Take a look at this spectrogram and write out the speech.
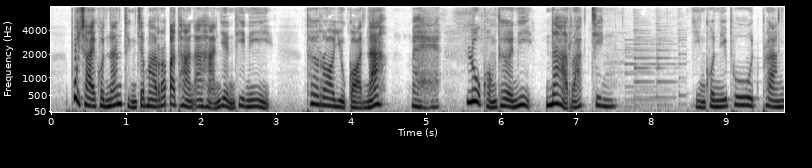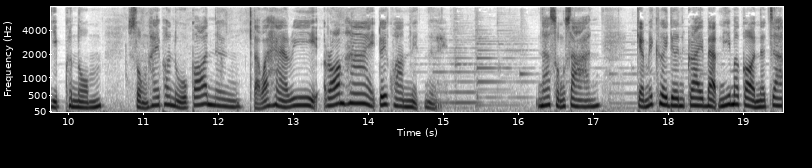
ำๆผู้ชายคนนั้นถึงจะมารับประทานอาหารเย็นที่นี่ เธอรออยู่ก่อนนะแหมลูกของเธอนี่น่ารักจริง หญิงคนนี้พูดพลางหยิบขนม ส่งให้พ่อหนูก้อนหนึ่งแต่ว่าแฮร์รี่ร้องไห้ด้วยความเหน็ดเหนื่อย น่าสงสาร แกไม่เคยเดินไกลแบบนี้มาก่อนนะจ๊ะ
